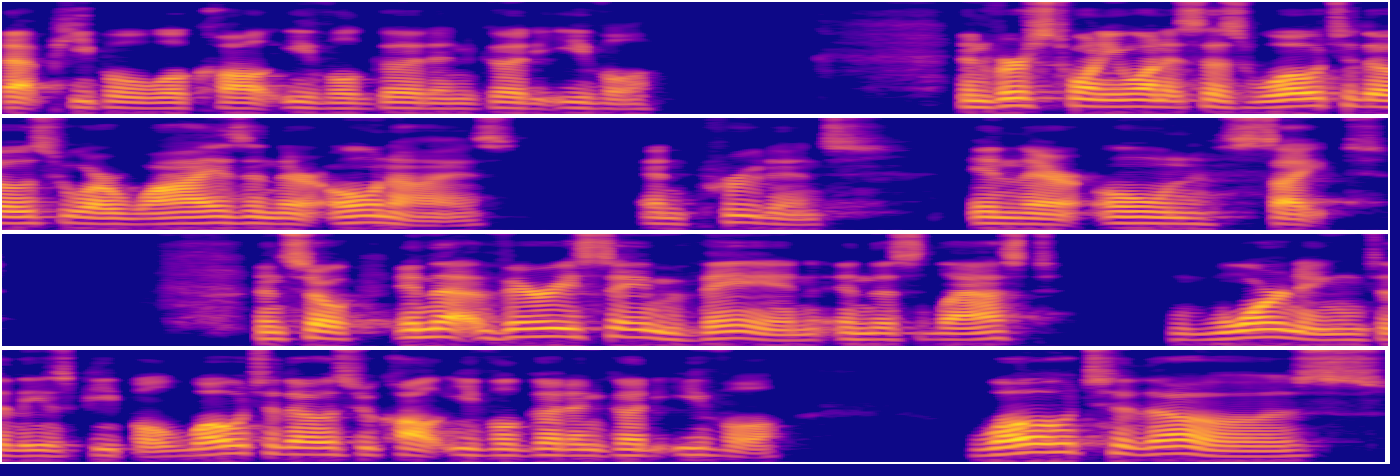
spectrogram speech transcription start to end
that people will call evil good and good evil. In verse 21, it says, Woe to those who are wise in their own eyes and prudent in their own sight. And so, in that very same vein, in this last warning to these people, woe to those who call evil good and good evil. Woe to those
